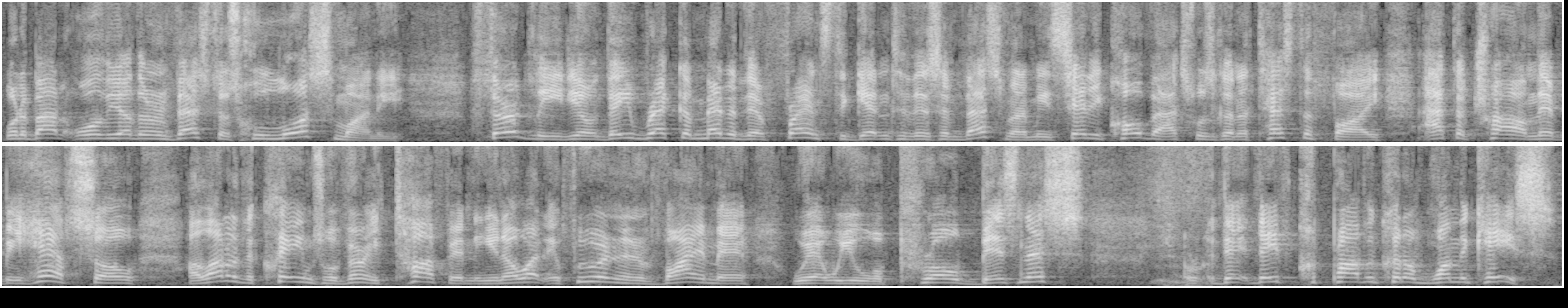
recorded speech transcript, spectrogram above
What about all the other investors who lost money? Thirdly, you know, they recommended their friends to get into this investment. I mean, Sandy Koufax was going to testify at the trial on their behalf. So a lot of the claims were very tough. And you know what? If we were in an environment where we were pro-business, they, they probably could have won the case.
